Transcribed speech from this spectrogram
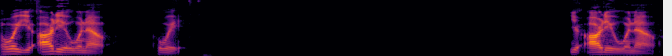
Oh wait, your audio went out. Oh wait, your audio went out.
